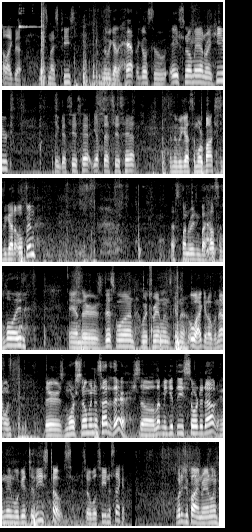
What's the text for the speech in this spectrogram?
I like that. That's a nice piece. And then we got a hat that goes to a snowman right here. I think that's his hat. Yep, that's his hat. And then we got some more boxes we got to open. That's fundraising by House of Lloyd. And there's this one, which Randland's gonna. Oh, I can open that one. There's more snowmen inside of there. So let me get these sorted out, and then we'll get to these totes. So we'll see you in a second. What did you find, Randland?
